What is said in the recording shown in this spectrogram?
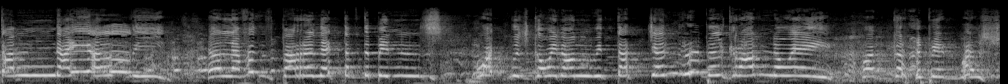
Dalyell, the 11th Baronet of the Bins. What was going on with that General Belgrano? I'm gonna be Welsh.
